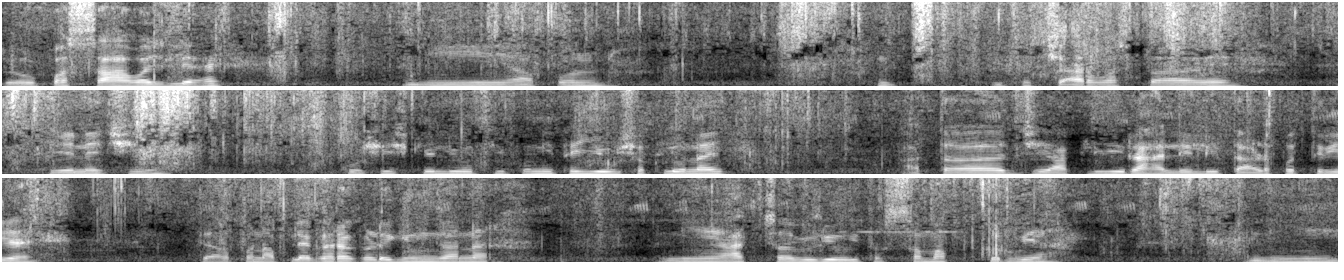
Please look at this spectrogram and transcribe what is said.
जवळपास सहा वाजले आहे. आणि आपण इथं चार वाजता येण्याची कोशिश केली होती पण इथे येऊ शकलो नाही. आता जी आपली राहिलेली ताडपत्री आहे ते आपण आपल्या घराकडे घेऊन जाणार. आणि आजचा व्हिडिओ इथं समाप्त करूया. आणि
